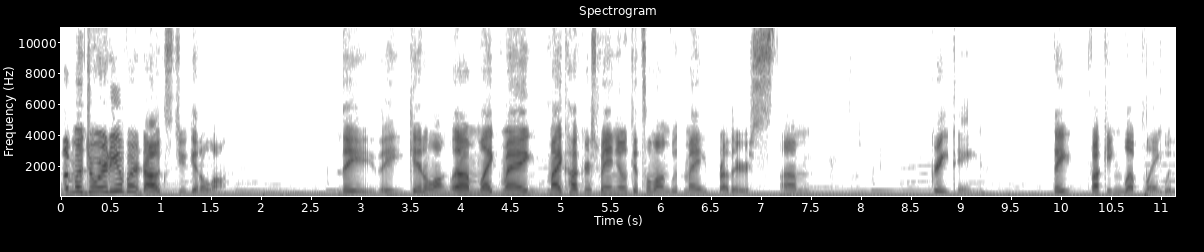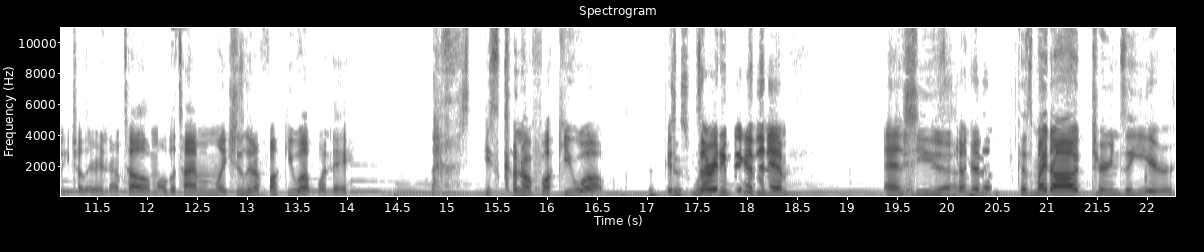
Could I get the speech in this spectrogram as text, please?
the majority of our dogs do get along. They they get along. Um, like my my cocker spaniel gets along with my brother's um Great Dane. They fucking love playing with each other, and I tell them all the time. I'm like, she's gonna fuck you up one day. He's gonna fuck you up. Just She's already bigger than him, and she's Yeah. younger than. Because my dog turns a year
